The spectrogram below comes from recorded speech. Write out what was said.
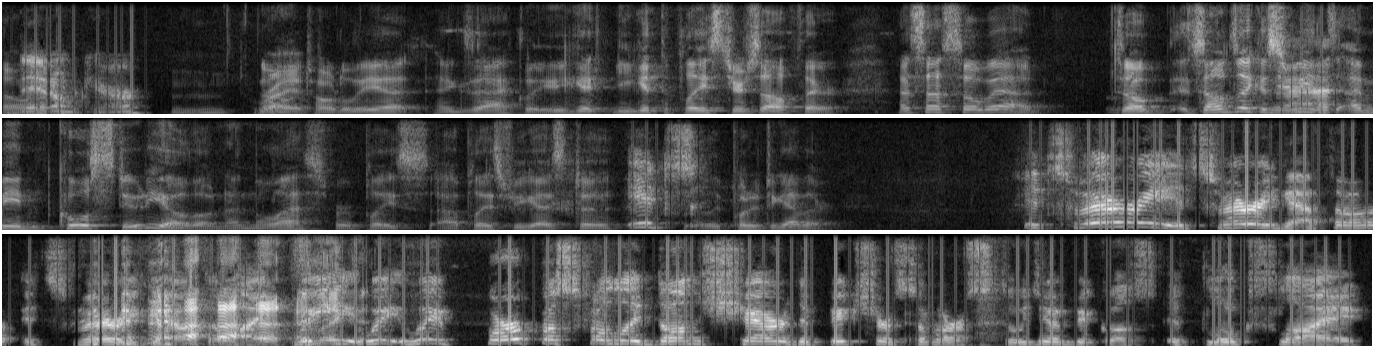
Oh, They don't care. mhm. No, Right. totally it. Exactly. You get you get to place yourself there. That's not so bad. So it sounds like a sweet. Yeah. I mean, cool studio though, nonetheless, for a place a place for you guys to It's really put it together. It's very, it's very ghetto. It's very ghetto. Like we, Like- we, we purposefully don't share the pictures of our studio because it looks like,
